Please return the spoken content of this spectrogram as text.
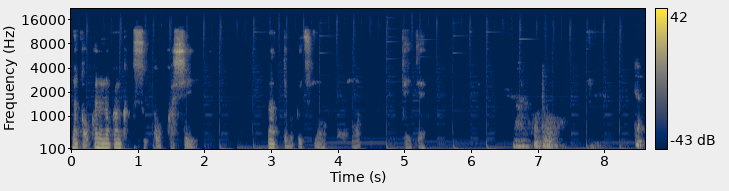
なんかお金の感覚すっごいおかしいなって僕いつも思っていて。なるほど。で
